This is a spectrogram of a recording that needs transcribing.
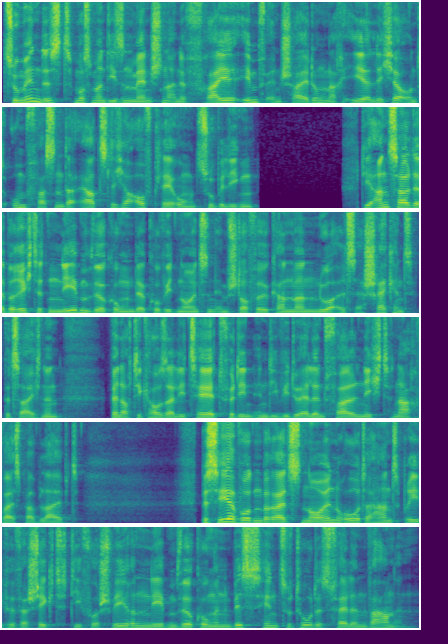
Zumindest muss man diesen Menschen eine freie Impfentscheidung nach ehrlicher und umfassender ärztlicher Aufklärung zubilligen. Die Anzahl der berichteten Nebenwirkungen der Covid-19-Impfstoffe kann man nur als erschreckend bezeichnen, wenn auch die Kausalität für den individuellen Fall nicht nachweisbar bleibt. Bisher wurden bereits neun rote Handbriefe verschickt, die vor schweren Nebenwirkungen bis hin zu Todesfällen warnen.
